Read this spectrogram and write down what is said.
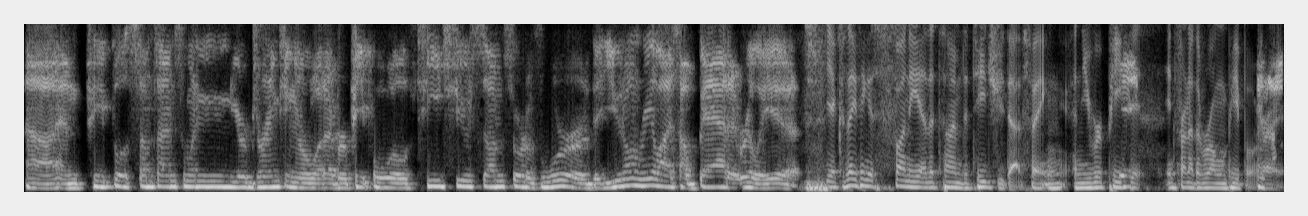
Uh, and people sometimes when you're drinking or whatever, people will teach you some sort of word that you don't realize how bad it really is. Yeah, because they think it's funny at the time to teach you that thing, and you repeat Yeah. it in front of the wrong people. Right.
